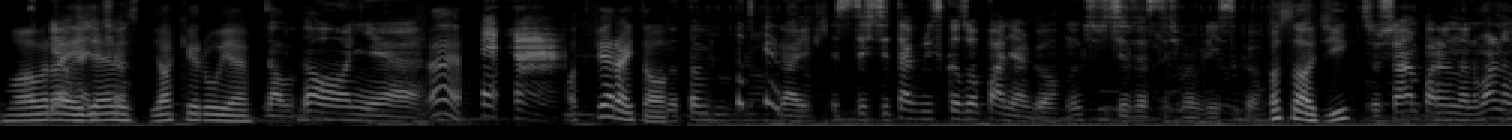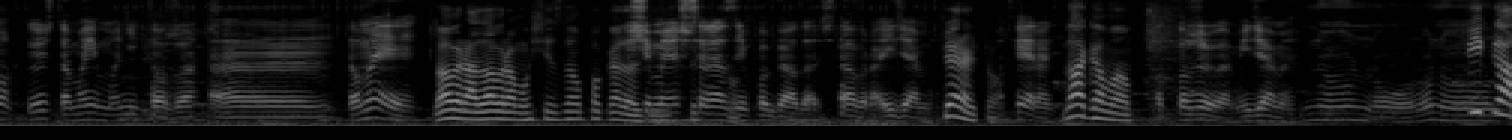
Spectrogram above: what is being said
Dobra, Ja jedziemy. chęcią. Ja kieruję. No, no nie. E! Otwieraj to! No to otwieraj. Jesteście tak blisko złapania go. No oczywiście, że jesteśmy blisko. O co chodzi? Słyszałem paranormalną aktywność na moim monitorze. Ehm, to my. Dobra, dobra, musimy znowu pogadać. Musimy z nim, jeszcze raz z nim pogadać. Dobra, idziemy. Otwieraj to. Otwieraj. Laga mam. Otworzyłem, idziemy. No, no, no, no. Pika.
